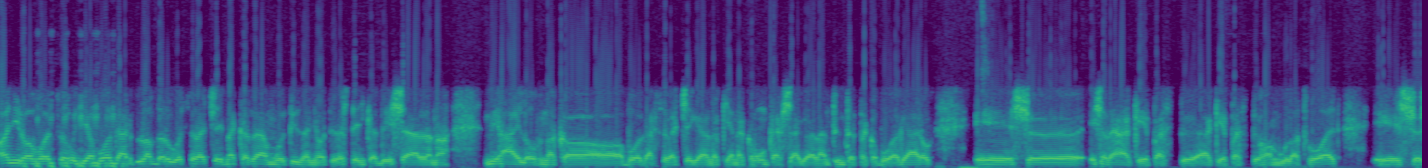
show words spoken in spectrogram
annyira volt szó, hogy a Bolgár Labdarúgó Szövetségnek az elmúlt 18 éves ténykedése ellen a Mihálylovnak, a, a Bolgár Szövetség elnökének a munkássága ellen tüntettek a bolgárok, és, és az elképesztő, elképesztő hangulat volt, és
